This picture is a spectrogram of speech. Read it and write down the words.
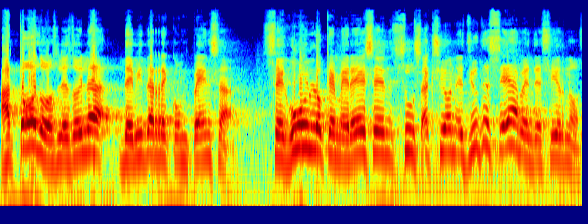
A todos les doy la debida recompensa según lo que merecen sus acciones. Dios desea bendecirnos,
